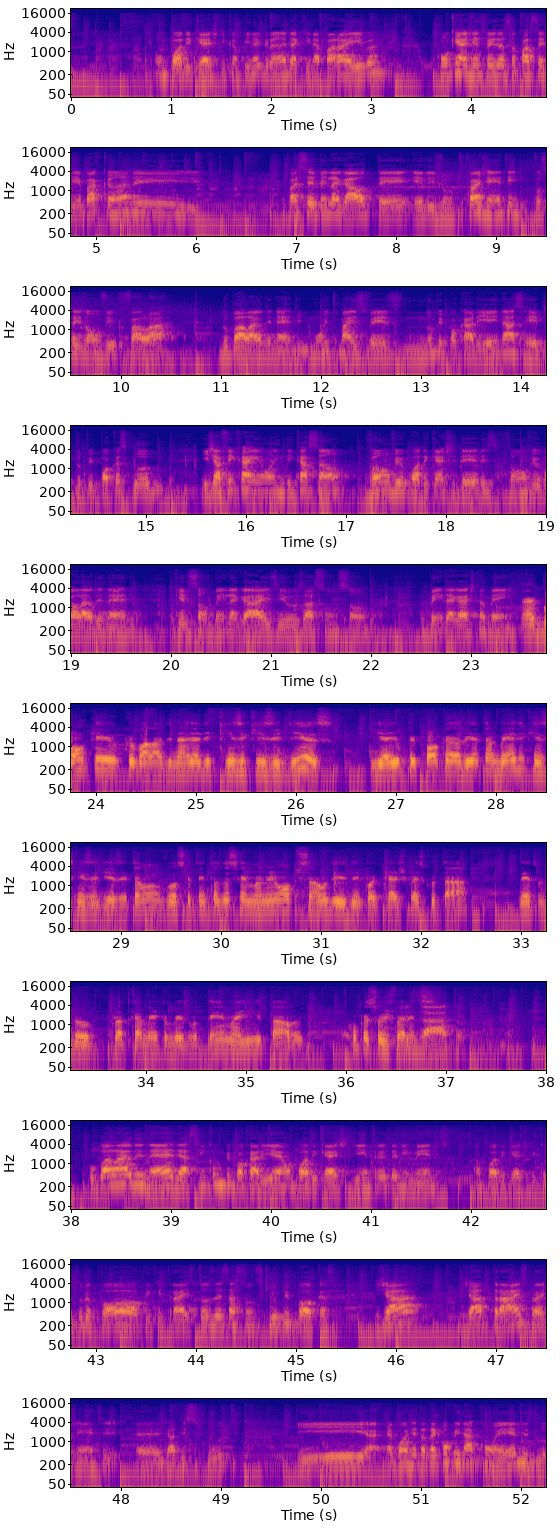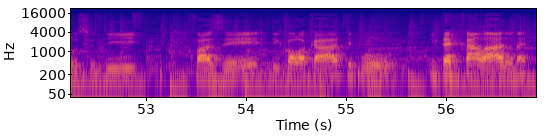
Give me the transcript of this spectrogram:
um podcast de Campina Grande, aqui na Paraíba, com quem a gente fez essa parceria bacana e vai ser bem legal ter ele junto com a gente. Vocês vão ouvir falar do Balaio de Nerd muito mais vezes no Pipocaria e nas redes do Pipocas Club. E já fica aí uma indicação, vão ouvir o podcast deles, vão ouvir o Balaio de Nerd que eles são bem legais e os assuntos são bem legais também. É bom que, que o Balado de Nerd é de 15 15 dias e aí o Pipocaria também é de 15 15 dias. Então você tem toda semana uma opção de, de podcast para escutar dentro do praticamente o mesmo tema e tal, com pessoas diferentes. Exato. O Balaio de Nerd, assim como Pipocaria, é um podcast de entretenimento, é um podcast de cultura pop que traz todos esses assuntos que o Pipocas já já traz pra gente, é, já discute. E é bom a gente até combinar com eles, Lúcio, de fazer, de colocar, tipo, intercalado, né?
